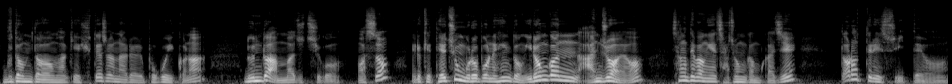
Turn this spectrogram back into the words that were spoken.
무덤덤하게 휴대전화를 보고 있거나 눈도 안 마주치고 왔어? 이렇게 대충 물어보는 행동 이런 건 안 좋아요. 상대방의 자존감까지 떨어뜨릴 수 있대요.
